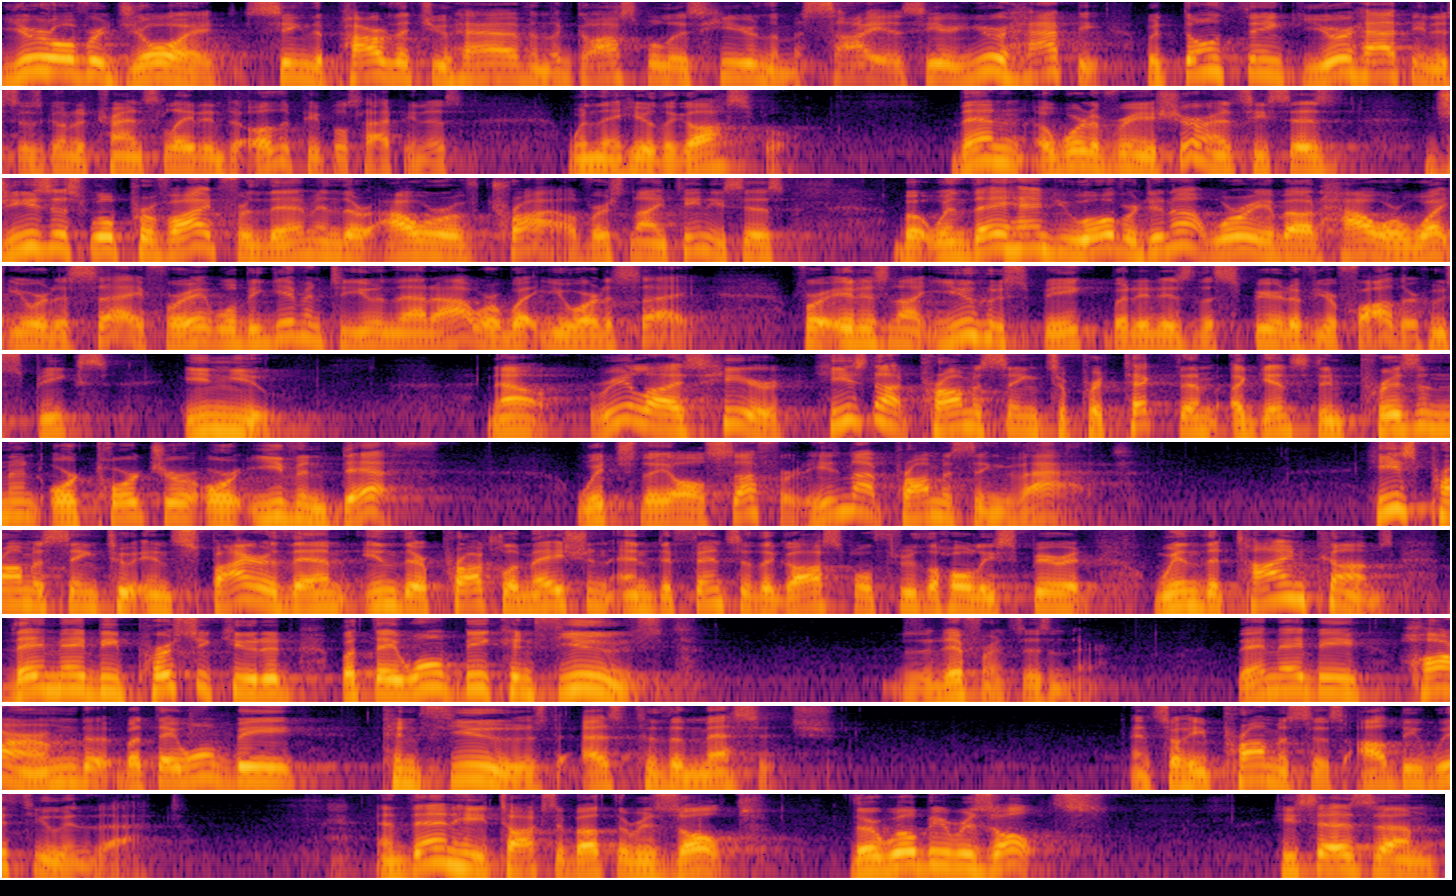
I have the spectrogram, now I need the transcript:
you're overjoyed seeing the power that you have and the gospel is here and the Messiah is here. You're happy, but don't think your happiness is going to translate into other people's happiness when they hear the gospel. Then a word of reassurance, he says, Jesus will provide for them in their hour of trial. Verse 19, he says, but when they hand you over, do not worry about how or what you are to say, for it will be given to you in that hour what you are to say. For it is not you who speak, but it is the Spirit of your Father who speaks in you. Now realize here, he's not promising to protect them against imprisonment or torture or even death, which they all suffered. He's not promising that. He's promising to inspire them in their proclamation and defense of the gospel through the Holy Spirit when the time comes. They may be persecuted, but they won't be confused. There's a difference, isn't there? They may be harmed, but they won't be confused as to the message. And so he promises, I'll be with you in that. And then he talks about the result. There will be results. He says, um,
